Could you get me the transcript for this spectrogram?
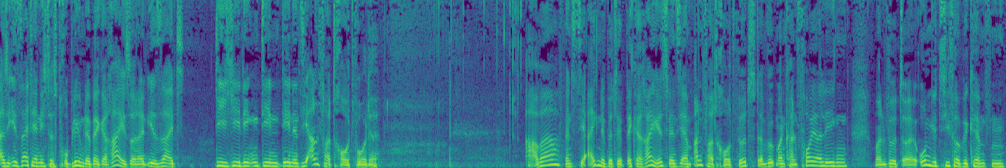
also ihr seid ja nicht das Problem der Bäckerei, sondern ihr seid diejenigen, denen, denen sie anvertraut wurde. Aber wenn es die eigene Bäckerei ist, wenn sie einem anvertraut wird, dann wird man kein Feuer legen, man wird äh, Ungeziefer bekämpfen,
